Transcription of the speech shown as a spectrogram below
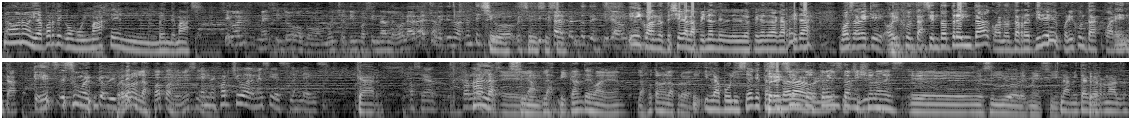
No, no, y aparte como imagen vende más. Sí, igual Messi tuvo como mucho tiempo sin darle bola. Ahora está metiendo bastante chivo. sí, sí, Cada sí. tanto te tira una. Y cuando te llega la final de la final de la carrera, vos sabés que hoy juntas 130, cuando te retires por ahí juntas 40. Que es, es un buen cambio. ¿Probaron las papas de Messi? El mejor chivo de Messi es las leyes. Claro. O sea, por Ah, la- Eh, Sí. la- las picantes van, ¿eh? Las otras no las probé. Y, y la publicidad que está haciendo ahora con el 330 Messi millones eh, de seguidores Messi. La mitad que Ronaldo.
